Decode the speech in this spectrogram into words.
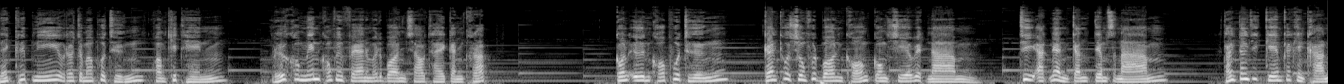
นคลิปนี้เราจะมาพูดถึงความคิดเห็น หรือคอมเมนต์ของแฟนๆวอลเลย์บอลชาวไทยกันครับ ก่อนอื่นขอพูดถึงการเข้าชมฟุตบอลของกองเชียร์เวียดนาม ที่อัดแน่นกันเต็มสนาม ทั้งๆที่เกมการแข่งขัน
